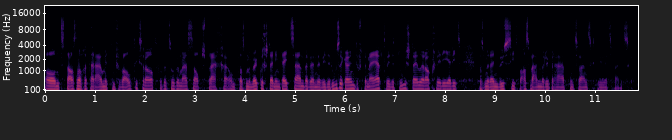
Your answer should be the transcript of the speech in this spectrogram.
Und das nachher auch mit dem Verwaltungsrat von der Zugermesse absprechen und dass wir möglichst dann im Dezember, wenn wir wieder rausgehen auf den Markt, wieder die Aussteller akquirieren, dass wir dann wissen, was wollen wir überhaupt in 2023.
